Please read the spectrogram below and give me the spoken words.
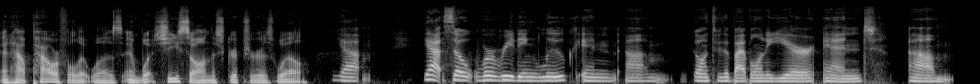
and how powerful it was and what she saw in the scripture as well. Yeah. Yeah. So we're reading Luke and um, going through the Bible in a year. And um,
